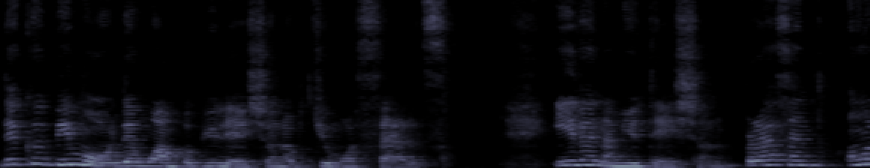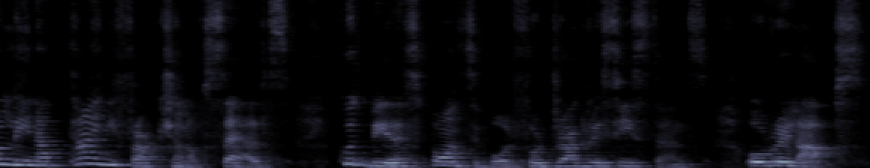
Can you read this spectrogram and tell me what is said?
there could be more than one population of tumor cells. Even a mutation present only in a tiny fraction of cells could be responsible for drug resistance or relapse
